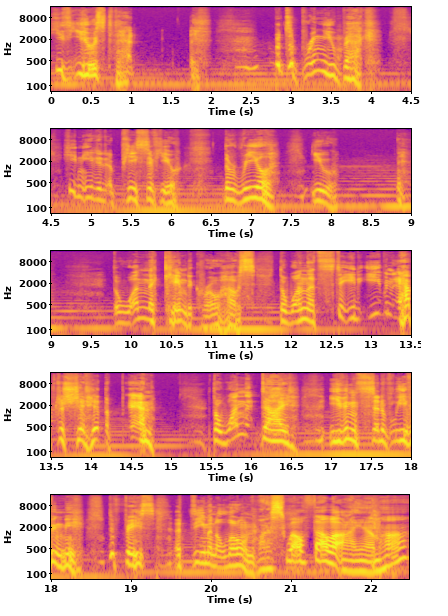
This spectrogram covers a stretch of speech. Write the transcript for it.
He's used that. But to bring you back, he needed a piece of you. The real you. The one that came to Crowe House. The one that stayed even after shit hit the fan. The one that died even instead of leaving me to face a demon alone. What a swell fella I am, huh?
